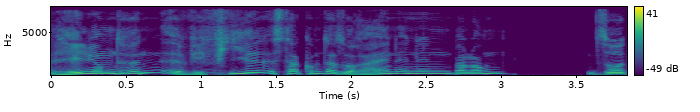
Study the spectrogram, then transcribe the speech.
Helium drin. Äh, wie viel ist da, kommt da so rein in den Ballon? so,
